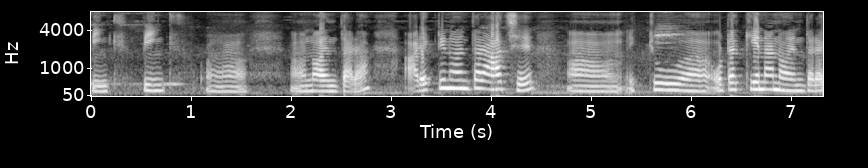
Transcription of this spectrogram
পিঙ্ক পিঙ্ক নয়নতারা। আরেকটি নয়নতারা আছে একটু ওটা কেনা নয়নতারা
